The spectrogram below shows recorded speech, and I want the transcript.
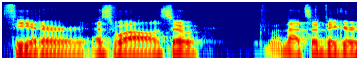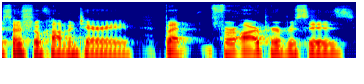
theater as well. So that's a bigger social commentary. But for our purposes,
